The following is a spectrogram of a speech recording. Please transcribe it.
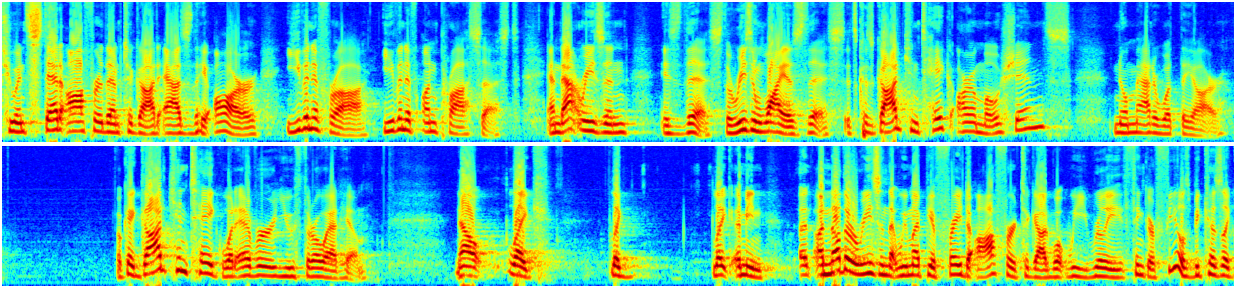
to instead offer them to God as they are, even if raw, even if unprocessed. And that reason is this. The reason why is this it's because God can take our emotions no matter what they are. Okay, God can take whatever you throw at Him. Now, like, like, like, I mean, another reason that we might be afraid to offer to God what we really think or feel is because, like,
